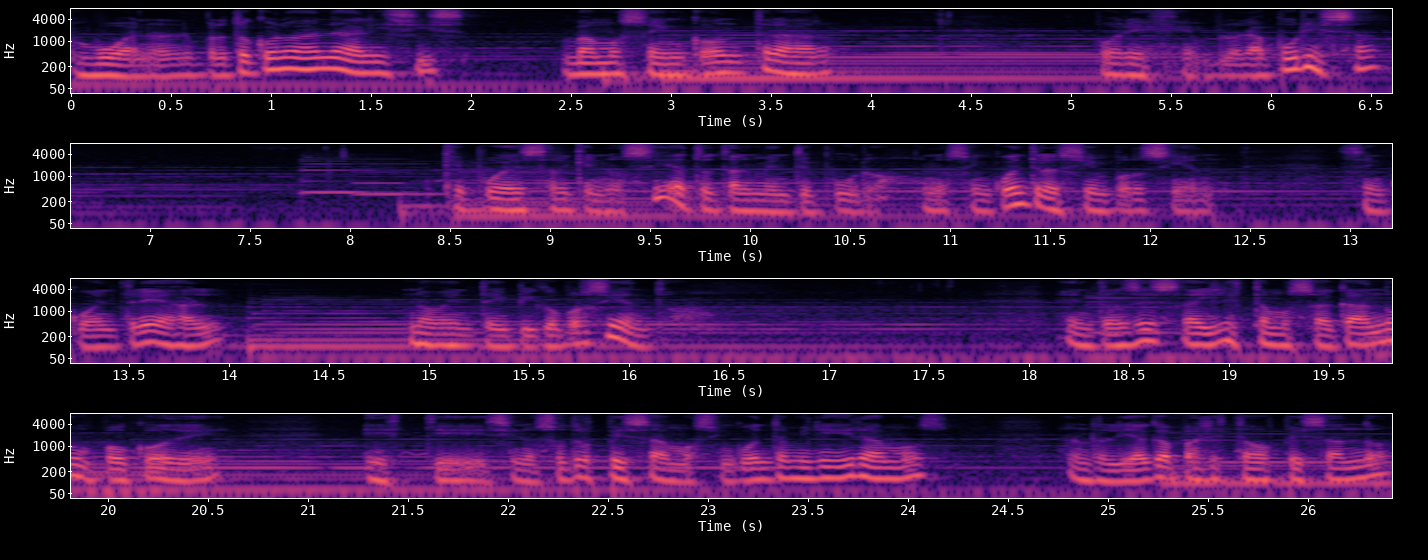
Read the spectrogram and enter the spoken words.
Bueno, en el protocolo de análisis vamos a encontrar, por ejemplo, la pureza, que puede ser que no sea totalmente puro, que no se encuentre al 100%, se encuentre al 90 y pico por ciento. Entonces ahí le estamos sacando un poco de, este, si nosotros pesamos 50 miligramos, en realidad capaz le estamos pesando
